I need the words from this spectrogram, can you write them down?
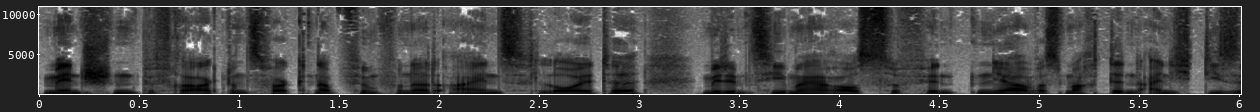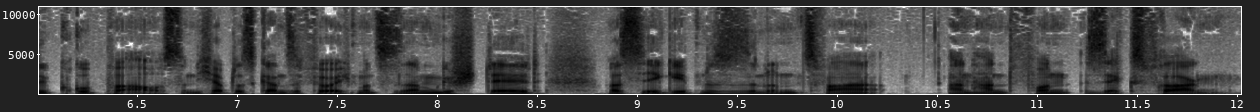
Menschen befragt und zwar knapp 501 Leute mit dem Ziel mal herauszufinden, ja, was macht denn eigentlich diese Gruppe aus? Und ich habe das Ganze für euch mal zusammengestellt, was die Ergebnisse sind und zwar anhand von sechs Fragen.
